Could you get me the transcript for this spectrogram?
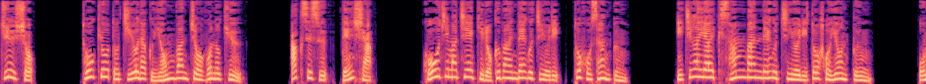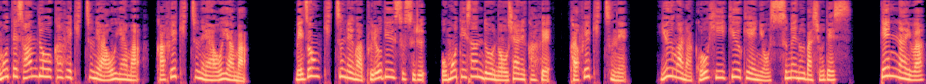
住所。東京都千代田区4番町5の9。アクセス、電車。麹町駅6番出口より徒歩3分。市ヶ谷駅3番出口より徒歩4分。表参道カフェキツネ青山、カフェキツネ青山。メゾンキツネがプロデュースする表参道のおしゃれカフェ、カフェキツネ。優雅なコーヒー休憩におすすめの場所です。店内は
